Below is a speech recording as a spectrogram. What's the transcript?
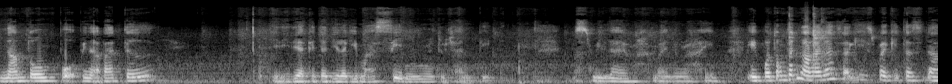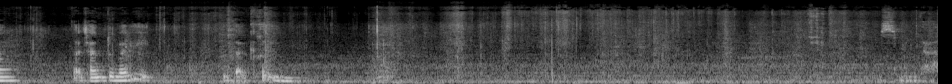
6 tumpuk peanut butter. Jadi dia akan jadi lagi masin tu cantik. Bismillahirrahmanirrahim. Eh potong tengah lah Nas lagi supaya kita sedang nak cantum balik. Dia tak kering. Bismillah.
